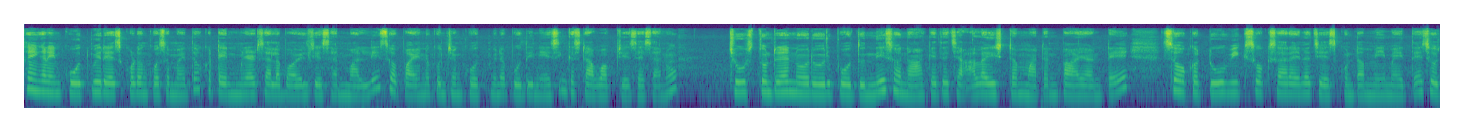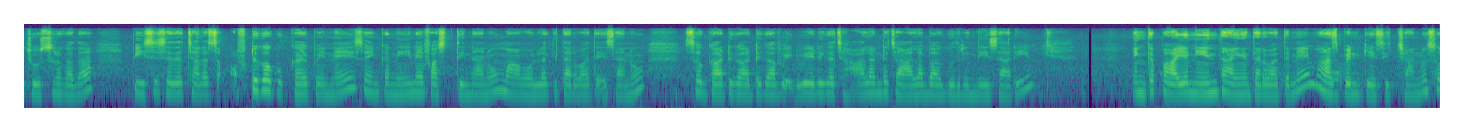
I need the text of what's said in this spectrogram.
సో ఇంకా నేను కొత్తిమీర వేసుకోవడం కోసం అయితే ఒక టెన్ మినిట్స్ అలా బాయిల్ చేశాను మళ్ళీ. సో పైన కొంచెం కొత్తిమీర పుదీనా వేసి ఇంకా స్టవ్ ఆఫ్ చేసేసాను. చూస్తుంటేనే నోరు ఊరిపోతుంది సో నాకైతే చాలా ఇష్టం మటన్ పాయ అంటే. సో ఒక టూ వీక్స్ ఒకసారి అయినా చేసుకుంటాం మేమైతే. సో చూస్తున్నాం కదా పీసెస్ అయితే చాలా సాఫ్ట్గా కుక్ అయిపోయినాయి. సో ఇంకా నేనే ఫస్ట్ తిన్నాను మా వాళ్ళకి తర్వాత వేసాను. సో ఘాటు ఘాటుగా వేడివేడిగా చాలా అంటే చాలా బాగా కుదిరింది ఈసారి. ఇంకా పాయ నేను తాగిన తర్వాతనే మా హస్బెండ్కి వేసి ఇచ్చాను. సో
